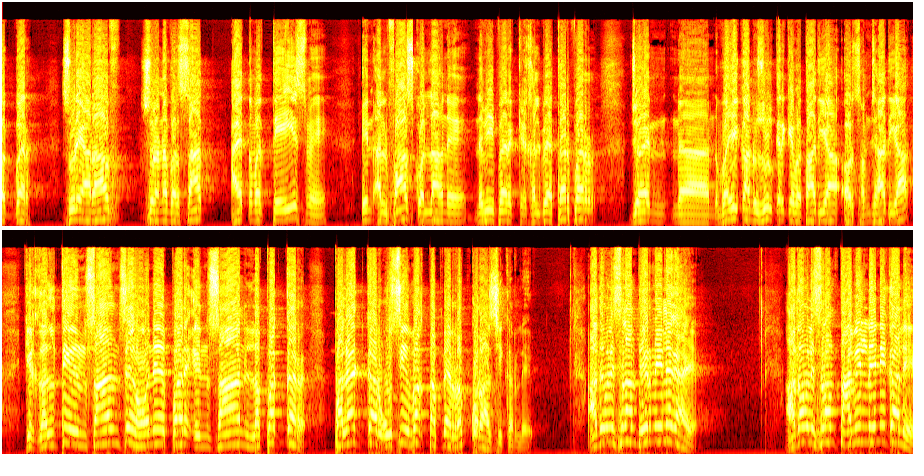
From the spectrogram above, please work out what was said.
अकबर। सुर आराफ सुर नंबर सात, आयत नंबर तेईस में इन अल्फाज को अल्लाह ने नबी पर के खलब अतर पर जो है वही का नजूल करके बता दिया और समझा दिया कि गलती इंसान से होने पर इंसान लपक कर, पलट कर उसी वक्त अपने रब को राज़ी कर ले। आदम इस्लाम देर नहीं लगाए। आदम इस्लाम तावील नहीं निकाले।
